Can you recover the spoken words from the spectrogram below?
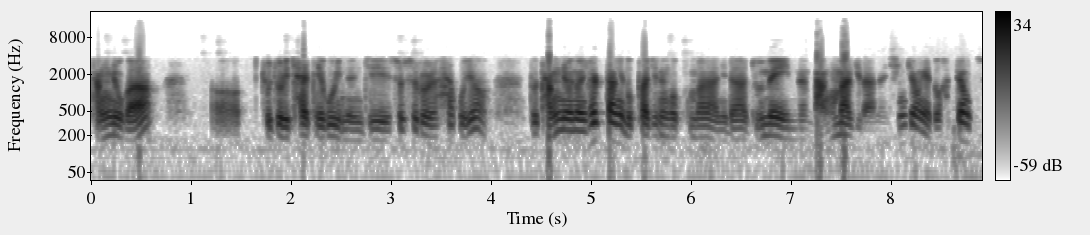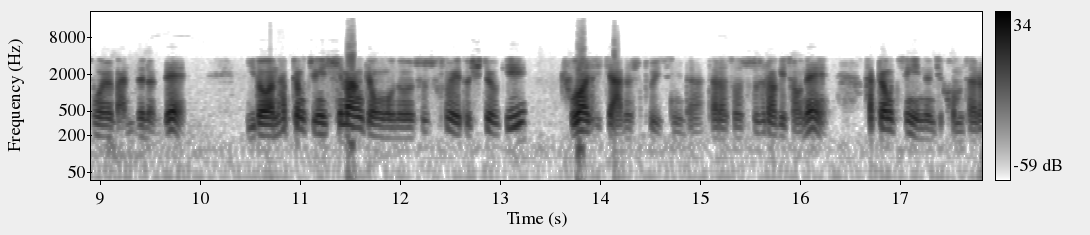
당뇨가 어, 조절이 잘 되고 있는지 수술을 하고요. 또 당뇨는 혈당이 높아지는 것뿐만 아니라 눈에 있는 망막이라는 신경에도 합병증을 만드는데 이러한 합병증이 심한 경우는 수술 후에도 시력이 좋아지지 않을 수도 있습니다. 따라서 수술하기 전에 합병증이 있는지 검사를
